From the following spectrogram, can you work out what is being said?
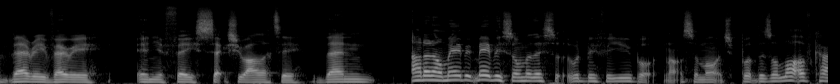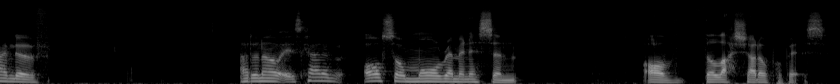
very, very in your face sexuality, then I don't know, maybe maybe some of this would be for you, but not so much. But there's a lot of kind of I don't know, it's kind of also more reminiscent of the last Shadow Puppets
